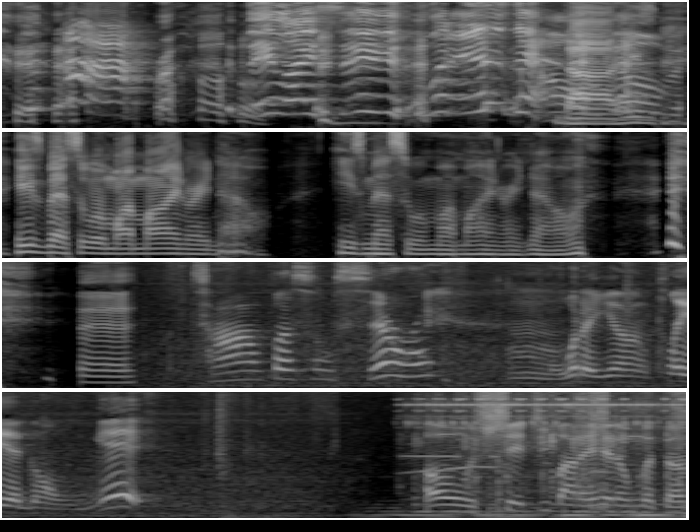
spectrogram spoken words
Bro. Daylight savings. What is that? Nah, no, he's, he's messing with my mind right now. He's messing with my mind right now. Man. Time for some cereal. Mm, what a young player gonna get? Oh shit, you about to hit him with the.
